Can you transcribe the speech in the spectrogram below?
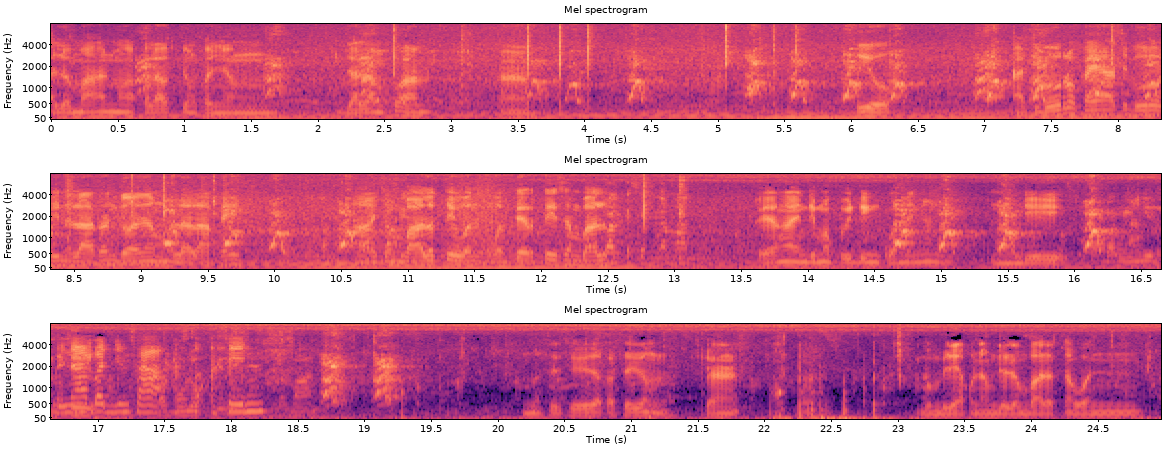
alumahan mga kalaot yung kanyang dalang kuhan. Ah. tiyo. Ah, siguro kaya siguro inalatan gawa ng malalaki. Ah, isang balot eh, 1- 130 isang balot. Kaya nga hindi man pwedeng kuhanin yun. Hindi Binabad yun sa, sa asin. masisira kasi yun. Kaya bumili ako ng dalawang balot na 1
